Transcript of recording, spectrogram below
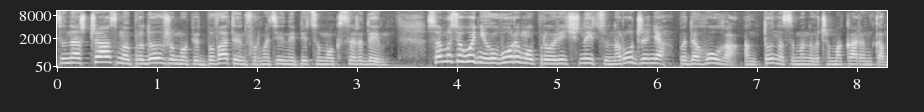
Це наш час. Ми продовжимо підбивати інформаційний підсумок середи. Саме сьогодні говоримо про річницю народження педагога Антона Семеновича Макаренка.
